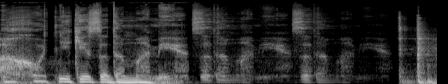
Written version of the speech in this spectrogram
Охотники за домами. За домами. За домами.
